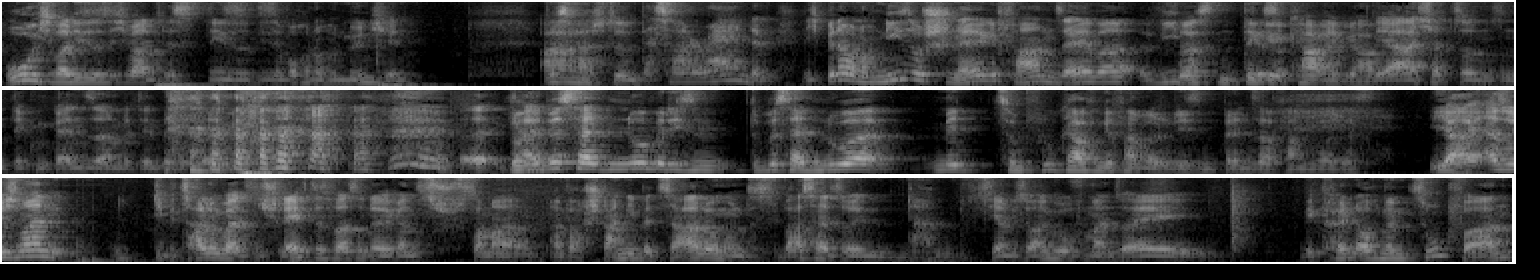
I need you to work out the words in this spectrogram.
Oh, ich war dieses, ich war ist diese, diese Woche noch in München. Das ah, war, stimmt. Das war random. Ich bin aber noch nie so schnell gefahren selber wie. Du hast eine dicke Karre gehabt. Ja, ich hatte so, so einen dicken Benzer, mit dem bin ich halt Du bist halt nur mit diesem, du bist halt nur mit zum Flughafen gefahren, weil du diesen Benzer fahren wolltest. Ja, also ich meine, die Bezahlung war jetzt nicht schlecht, das war so eine ganz, sag mal, einfach Standi-Bezahlung und das war es halt so, in, sie haben mich so angerufen, meinen so, ey, wir können auch mit dem Zug fahren,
